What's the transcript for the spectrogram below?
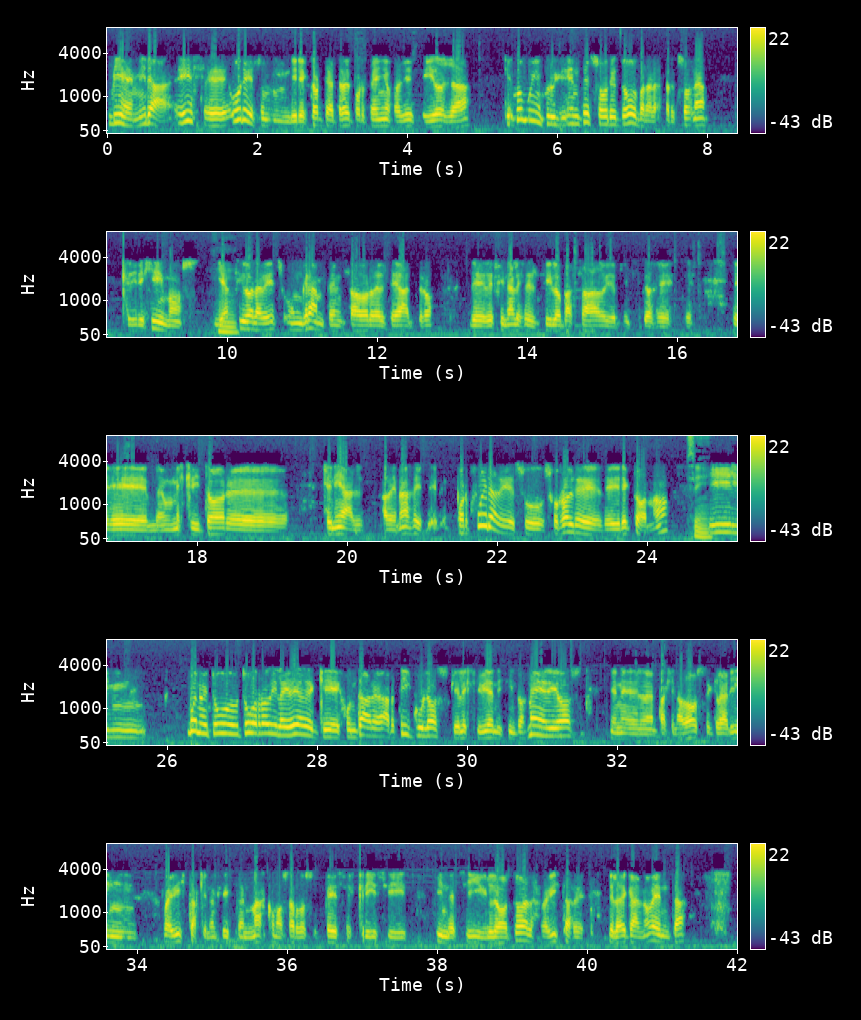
Bien, mira, es eh, Ure es un director teatral porteño fallecido ya, que fue muy influyente sobre todo para las personas que dirigimos y ha mm. sido a la vez un gran pensador del teatro de, finales del siglo pasado y de principios de este. Eh, un escritor eh, genial, además de, por fuera de su, su rol de, director, ¿no? Sí. Y mm, bueno, y tuvo, tuvo Rodi la idea de que juntar artículos que él escribía en distintos medios, en, la página 12, Clarín, revistas que no existen más como Cerdos y Peces, Crisis, Fin de Siglo, todas las revistas de, de la década del 90,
